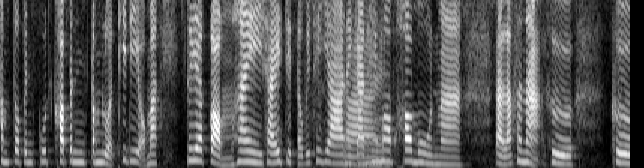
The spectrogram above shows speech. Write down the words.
ทำตัวเป็น good cop เป็นตำรวจที่ดีออกมา เกลี้ยกล่อมให้ใช้จิตวิทยาในการให้มอบข้อมูลมา แต่ลักษณะคือคือ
